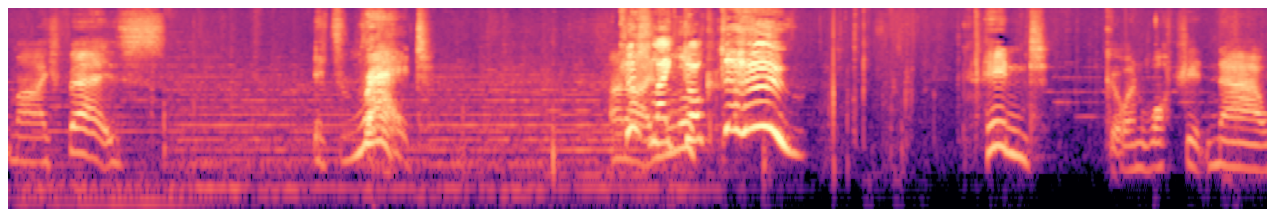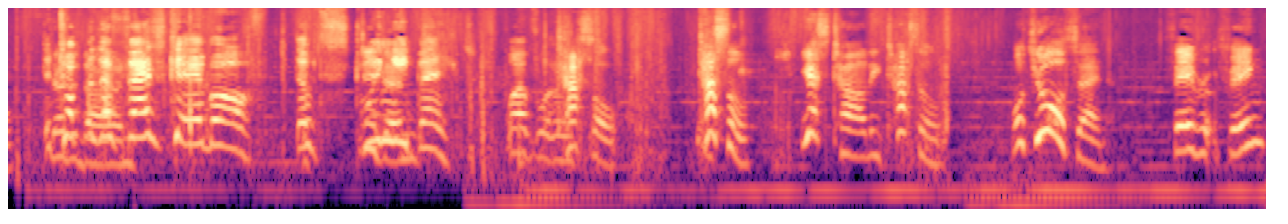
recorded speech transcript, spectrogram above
My fez. It's red. And Just I like Doctor Who. Hint. Go and watch it now. The top of the fez came off. The stringy bit. Tassel. Tassel. Yes, Charlie, tassel. What's yours then? Favourite thing?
